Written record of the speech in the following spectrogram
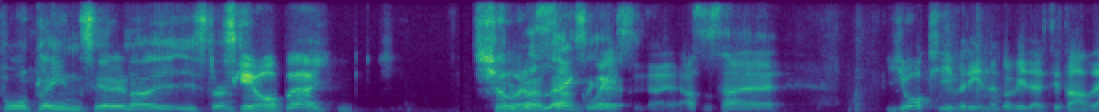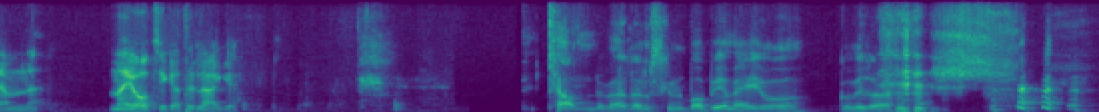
på play-in-serierna i Eastern. Ska jag börja köra segways? Alltså så här, Jag kliver in och går vidare till ett annat ämne. När jag tycker att det är läge. Kan du väl? Eller skulle du bara be mig att gå vidare?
